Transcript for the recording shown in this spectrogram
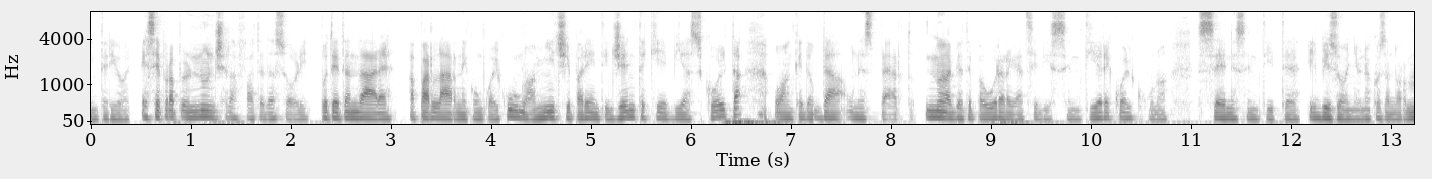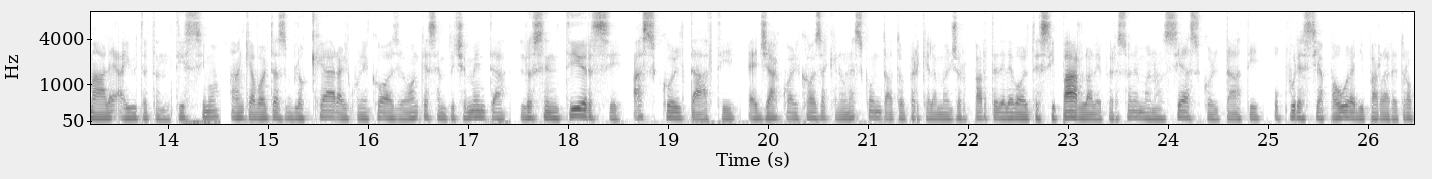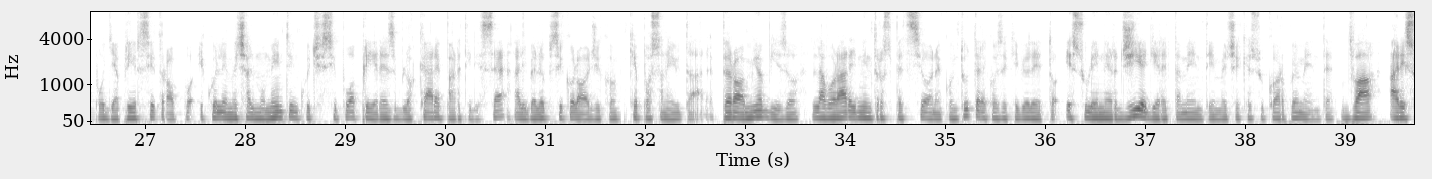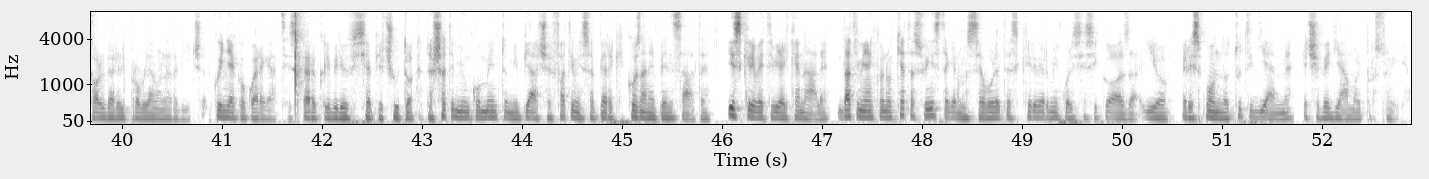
interiori. E se proprio non ce la fate da soli, potete andare a parlarne con qualcuno, amici, parenti, gente che vi ascolta o anche da, da un esperto. Non abbiate paura ragazzi di sentire qualcuno se ne sentite il bisogno, è una cosa normale, aiuta tantissimo, anche a volte a sbloccare alcune cose o anche semplicemente a lo sentirsi ascoltati è già qualcosa che non è scontato perché la maggior parte delle volte si parla alle persone ma non si è ascoltati oppure si ha paura di parlare troppo o di aprirsi troppo e quello invece è il momento in cui ci si può aprire e sbloccare parti di sé a livello psicologico che possono aiutare. Però a mio avviso lavorare in introspezione con tutte le cose che vi ho detto e sulle energie direttamente invece che su corpo e mente va a risolvere il problema alla radice. Quindi ecco qua ragazzi, spero che il video vi sia piaciuto. Lasciatemi un commento, mi piace, fatemi sapere che cosa ne pensate. Iscrivetevi al canale, datemi anche un'occhiata su Instagram se volete scrivermi qualsiasi cosa. Io rispondo a tutti i DM e ci vediamo al prossimo video.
